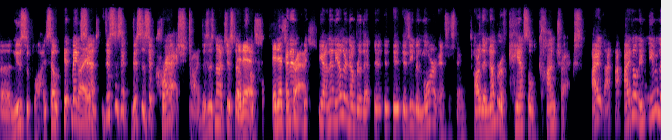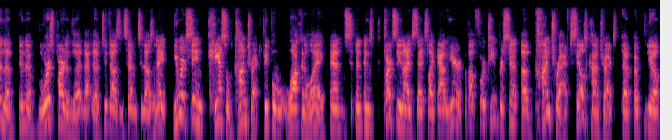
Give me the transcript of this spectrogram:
uh, new supply. So it makes right. sense. This is a this is a crash time this is not just a it is. A, it is a then, crash. yeah and then the other number that is even more interesting are the number of canceled contracts I, I, I don't even in the in the worst part of the that, uh, 2007 2008 you weren't seeing canceled contracts people walking away. And in, in, parts of the United States like out here about 14 percent of contracts sales contracts uh, uh, you know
